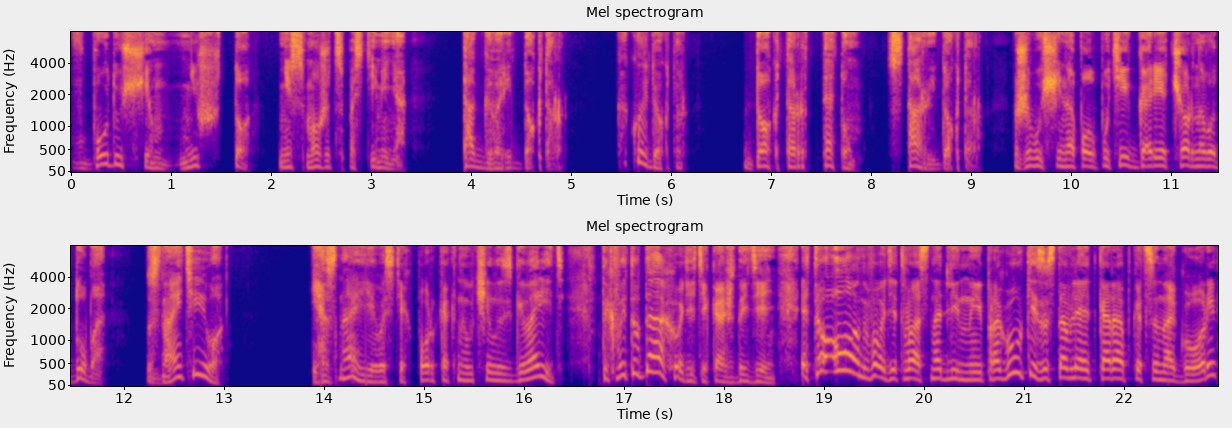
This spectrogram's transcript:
в будущем ничто не сможет спасти меня. Так говорит доктор». «Какой доктор?» «Доктор Тетум, старый доктор, живущий на полпути к горе Черного Дуба. Знаете его?» Я знаю его с тех пор, как научилась говорить. Так вы туда ходите каждый день. Это он водит вас на длинные прогулки, заставляет карабкаться на горы,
